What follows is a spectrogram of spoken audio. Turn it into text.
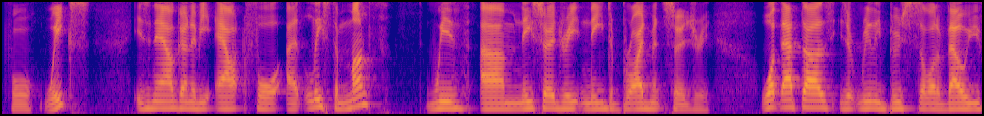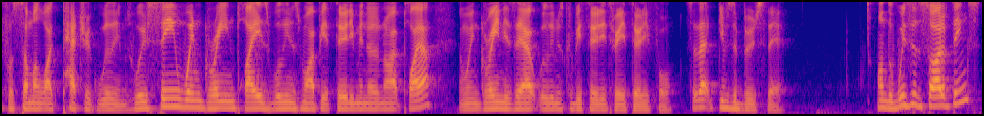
for weeks, is now going to be out for at least a month with um, knee surgery, knee debridement surgery. What that does is it really boosts a lot of value for someone like Patrick Williams. We've seen when Green plays, Williams might be a 30 minute a night player, and when Green is out, Williams could be 33, 34. So that gives a boost there. On the Wizards side of things,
